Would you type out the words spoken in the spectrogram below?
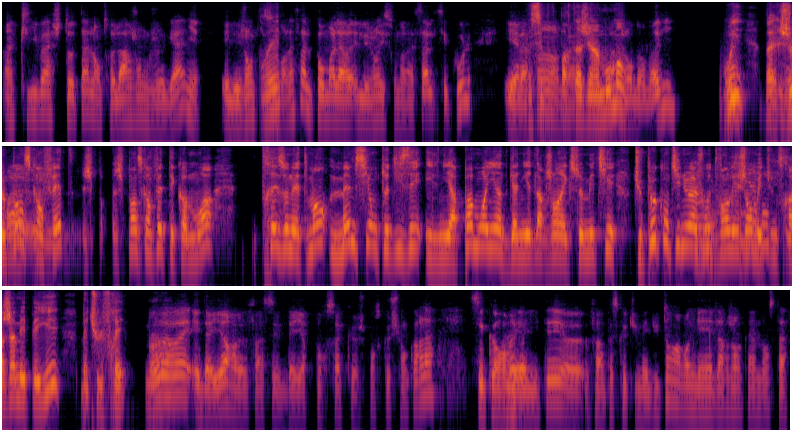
un clivage total entre l'argent que je gagne et les gens qui sont dans la salle. Pour moi, les gens ils sont dans la salle, c'est cool. Et à la fin, c'est pour bah, partager un moment dans ma vie. Oui, bah, je, pense qu'en fait, je, pense qu'en fait, tu es comme moi. Très honnêtement, même si on te disait il n'y a pas moyen de gagner de l'argent avec ce métier, tu peux continuer à jouer devant les gens, mais tu ne seras jamais payé, mais tu le ferais. ouais, Et d'ailleurs, euh, enfin, c'est d'ailleurs pour ça que je pense que je suis encore là. C'est qu'en mmh réalité, euh, parce que tu mets du temps avant de gagner de l'argent quand même dans staff.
